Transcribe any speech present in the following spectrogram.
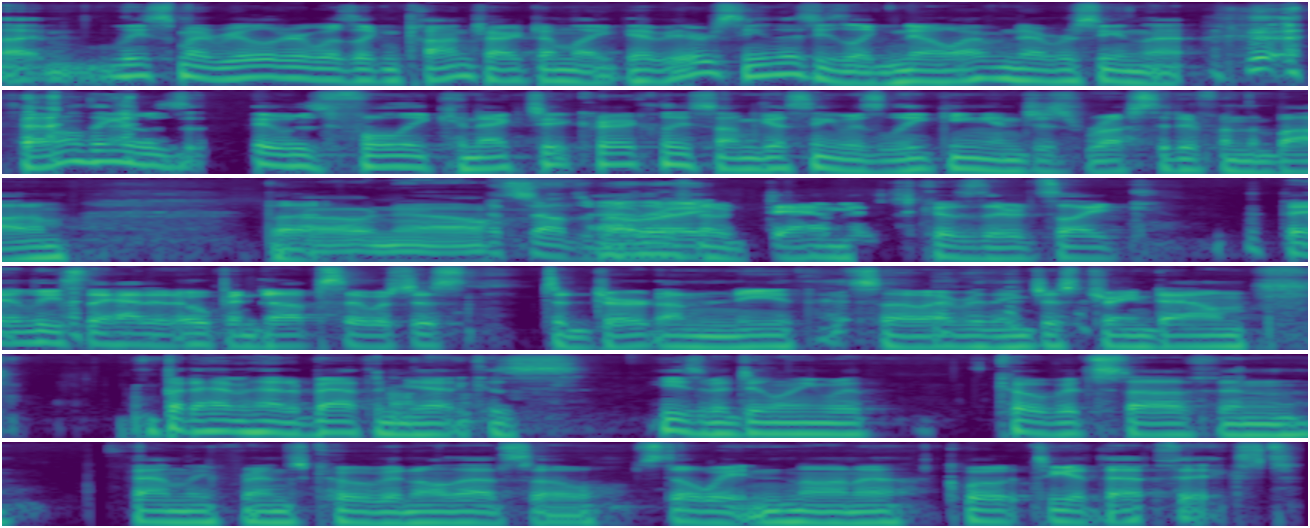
I at least my realtor was like in contract. I'm like, "Have you ever seen this?" He's like, "No, I've never seen that." So I don't think it was it was fully connected correctly. So I'm guessing it was leaking and just rusted it from the bottom. But Oh no. that sounds uh, there's right. no damage because there's like they, at least they had it opened up, so it was just to dirt underneath. So everything just drained down. But I haven't had a bathroom yet because he's been dealing with COVID stuff and family friends COVID and all that. So still waiting on a quote to get that fixed.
